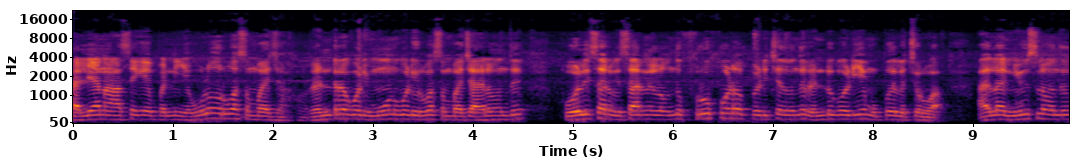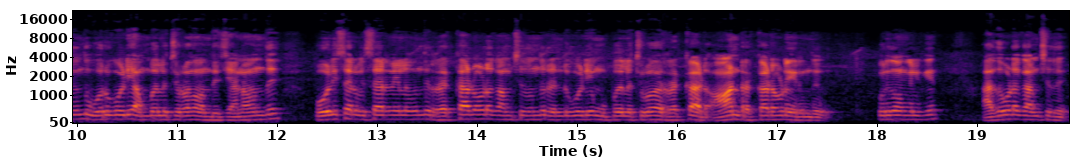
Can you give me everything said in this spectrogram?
கல்யாண ஆசைகள் பண்ணி எவ்வளோ ரூபா சம்பாதிச்சான்? ரெண்டரை கோடி மூணு கோடி ரூபா சம்பாதிச்சா அதில் வந்து போலீஸார் விசாரணையில் வந்து ப்ரூஃபோட பிடிச்சது வந்து ரெண்டு கோடியே முப்பது லட்ச ரூபா. அதில் நியூஸில் வந்தது வந்து ஒரு கோடி ஐம்பது லட்ச ரூபா தான் வந்துச்சு. ஆனால் வந்து போலீஸார் விசாரணையில் வந்து ரெக்கார்டோட காமிச்சது வந்து ரெண்டு கோடியே முப்பது லட்ச ரூபா ரெக்கார்டு ஆன் ரெக்கார்டோட இருந்தது. புரியுதா உங்களுக்கு? அதோட காமிச்சது.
